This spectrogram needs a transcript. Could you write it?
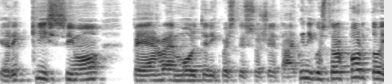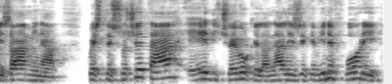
ricchissimo per molte di queste società. quindi questo rapporto esamina queste società e dicevo che l'analisi che viene fuori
